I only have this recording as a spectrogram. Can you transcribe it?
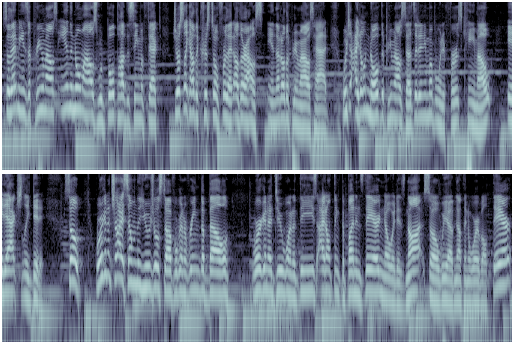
So that means the premium house and the normal house would both have the same effect, just like how the crystal for that other house and that other premium house had. Which I don't know if the premium house does it anymore, but when it first came out, it actually did it. So we're going to try some of the usual stuff. We're going to ring the bell. We're going to do one of these. I don't think the button's there. No, it is not. So we have nothing to worry about there.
